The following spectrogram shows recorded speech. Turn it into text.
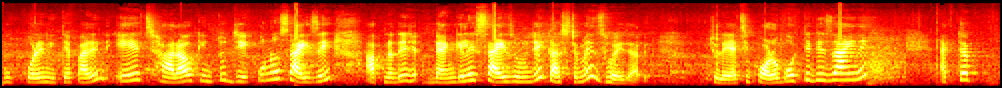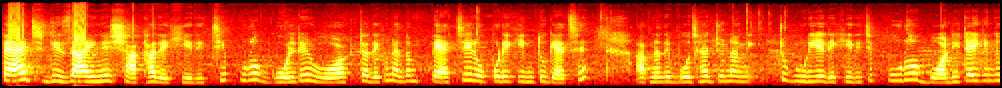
বুক করে নিতে পারেন। এছাড়াও কিন্তু যে কোনো সাইজেই আপনাদের ব্যাঙ্গেলের সাইজ অনুযায়ী কাস্টমাইজ হয়ে যাবে। চলে যাচ্ছি পরবর্তী ডিজাইনে একটা প্যাচ ডিজাইনের শাখা দেখিয়ে দিচ্ছি। পুরো গোল্ডের ওয়ার্কটা দেখুন, একদম প্যাচের ওপরে কিন্তু গেছে। আপনাদের বোঝার জন্য আমি একটু ঘুরিয়ে দেখিয়ে দিচ্ছি। পুরো বডিটাই কিন্তু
